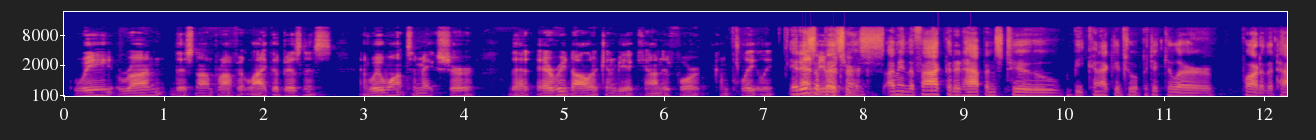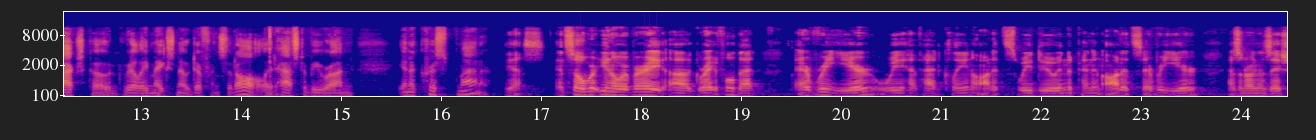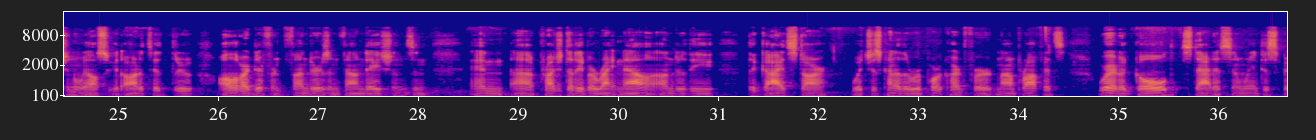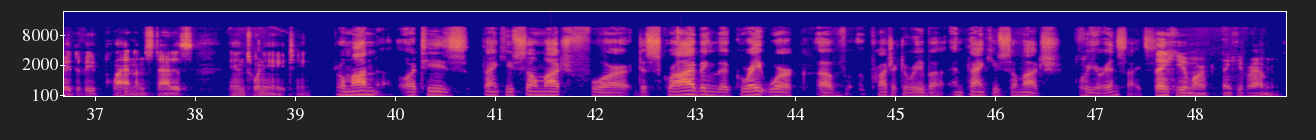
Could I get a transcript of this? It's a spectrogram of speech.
we run this nonprofit like a business, and we want to make sure that every dollar can be accounted for completely. It is a business. Returned. I mean, the fact that it happens to be connected to a particular part of the tax code really makes no difference at all. It has to be run in a crisp manner. Yes, and so we're you know we're very uh, grateful that every year we have had clean audits. We do independent audits every year as an organization. We also get audited through all of our different funders and foundations and and uh, Project Arriba right now under the the GuideStar, which is kind of the report card for nonprofits. We're at a gold status, and we anticipate to be platinum status in 2018. Roman Ortiz, thank you so much for describing the great work of Project Arriba, and thank you so much for your insights. Thank you, Mark. Thank you for having me.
